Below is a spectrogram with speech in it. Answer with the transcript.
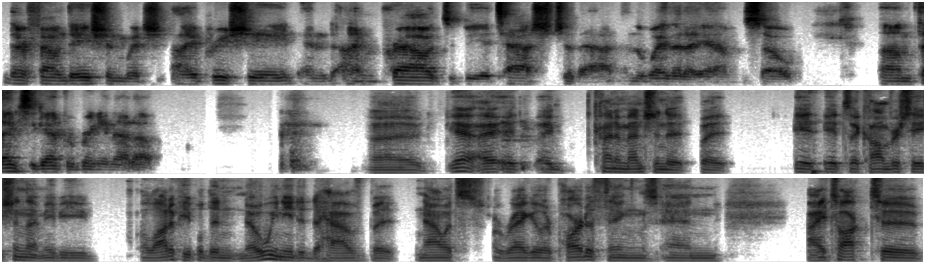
their foundation, which I appreciate, and I'm proud to be attached to that in the way that I am. So, um, thanks again for bringing that up. Uh, yeah, I, I kind of mentioned it, but it, it's a conversation that maybe a lot of people didn't know we needed to have, but now it's a regular part of things. And I talked to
